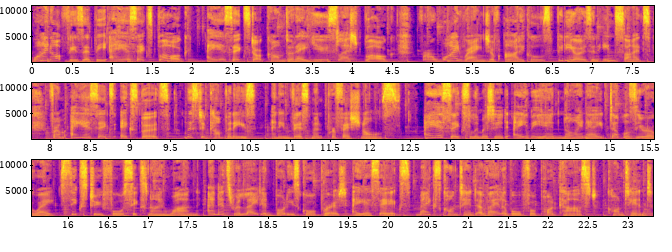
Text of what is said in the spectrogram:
Why not visit the ASX blog, asx.com.au slash blog, for a wide range of articles, videos, and insights from ASX experts, listed companies, and investment professionals. ASX Limited ABN 98008 624691 and its related bodies corporate, ASX, makes content available for podcast, content,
